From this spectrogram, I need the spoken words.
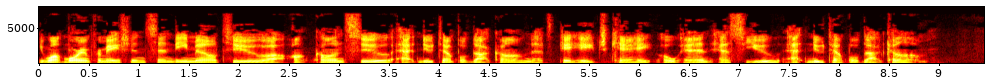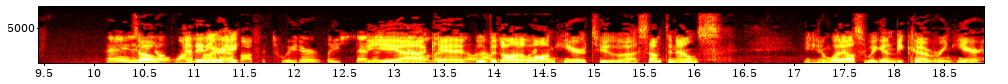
you want more information, send email to uh, ahkonsu at nutemple.com. That's A-H-K-O-N-S-U at nutemple.com. Hey, and if you don't want at to any find rate, about the tweeter, at least send us We email. uh, and can move it on along here to uh, something else. And what else are we going to be covering here?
